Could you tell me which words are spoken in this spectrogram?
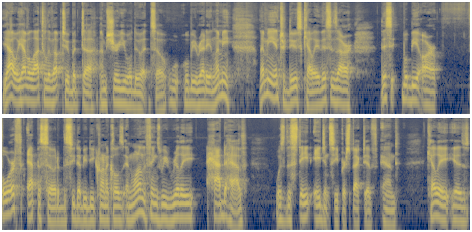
yeah, we have a lot to live up to, but uh, I'm sure you will do it. So we'll be ready. And let me let me introduce Kelly. This is our this will be our fourth episode of the CWD Chronicles. And one of the things we really had to have was the state agency perspective. And Kelly is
